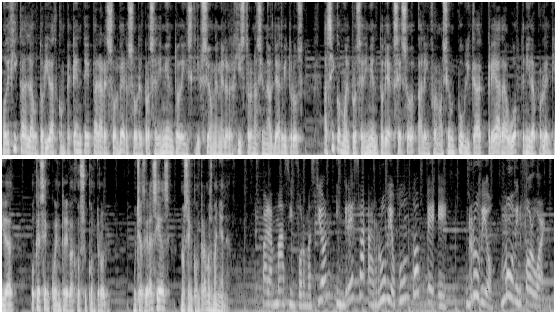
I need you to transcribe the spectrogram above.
modifica la autoridad competente para resolver sobre el procedimiento de inscripción en el Registro Nacional de Árbitros, así como el procedimiento de acceso a la información pública creada u obtenida por la entidad o que se encuentre bajo su control. Muchas gracias, nos encontramos mañana. Para más información ingresa a rubio.pe. Rubio, moving forward.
